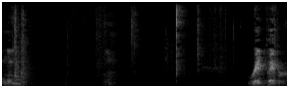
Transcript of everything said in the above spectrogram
Oh no. Hmm. Red pepper.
